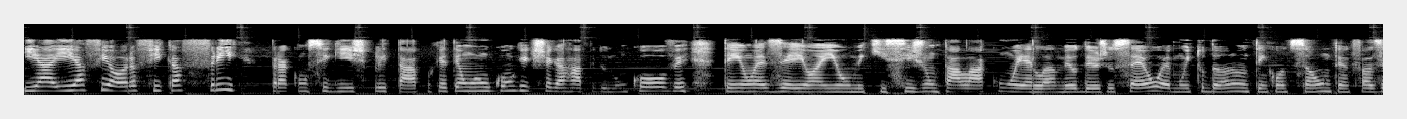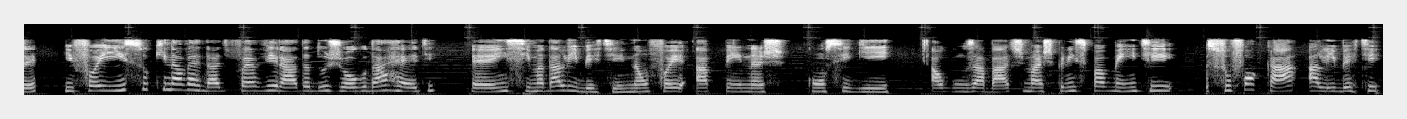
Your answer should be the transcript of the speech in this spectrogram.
e aí a Fiora fica free para conseguir splitar, porque tem um Kong que chega rápido num cover, tem um Ezei ou Ayumi que se juntar lá com ela, meu Deus do céu, é muito dano, não tem condição, não tem o que fazer. E foi isso que na verdade foi a virada do jogo da Red é, em cima da Liberty. Não foi apenas conseguir alguns abates, mas principalmente sufocar a Liberty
